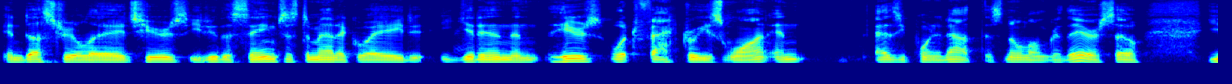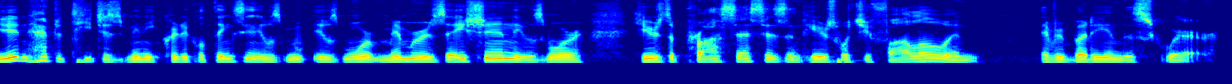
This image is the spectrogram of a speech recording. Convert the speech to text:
industrial age. Here's you do the same systematic way to, you get in and here's what factories want. And as you pointed out that's no longer there. So you didn't have to teach as many critical things. It was it was more memorization. It was more here's the processes and here's what you follow and everybody in the square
